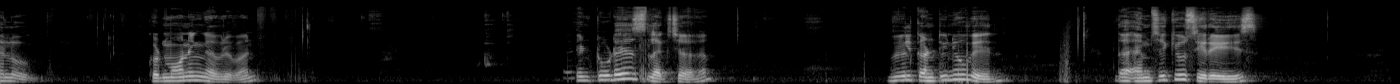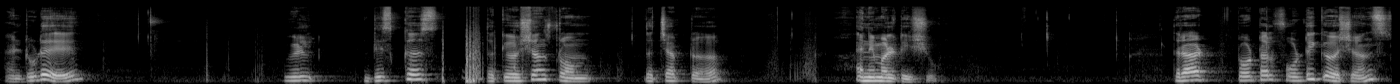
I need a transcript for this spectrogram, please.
Hello, good morning, everyone. In today's lecture, we will continue with the MCQ series, and today we will discuss the questions from the chapter Animal Tissue. There are total 40 questions.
